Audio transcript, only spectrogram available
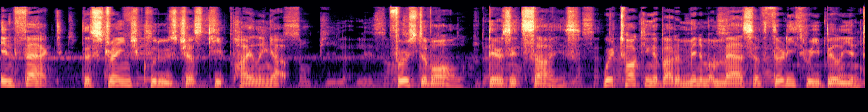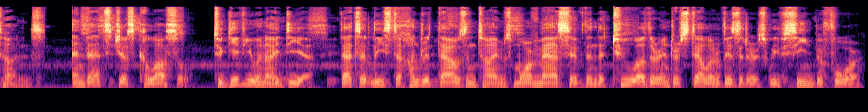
In fact, the strange clues just keep piling up. First of all, there's its size. We're talking about a minimum mass of 33 billion tons. And that's just colossal. To give you an idea, that's at least 100,000 times more massive than the two other interstellar visitors we've seen before,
